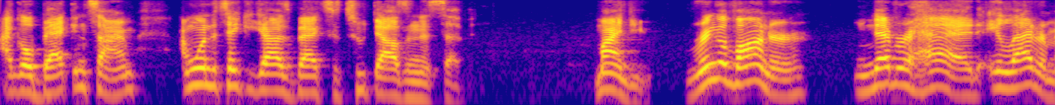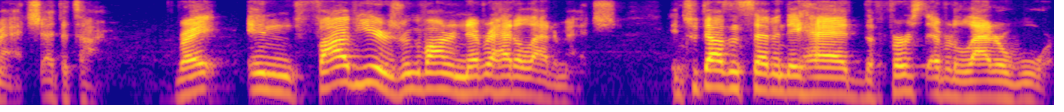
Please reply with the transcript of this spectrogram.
I go back in time. I'm going to take you guys back to 2007. Mind you, Ring of Honor never had a ladder match at the time, right? In five years, Ring of Honor never had a ladder match. In 2007, they had the first ever ladder war.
